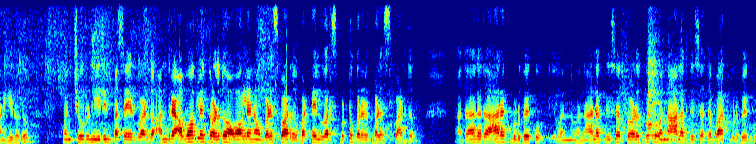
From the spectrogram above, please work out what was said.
ಒಣಗಿರೋದು. ಒಂಚೂರು ನೀರಿನ ಪಸ ಇರಬಾರ್ದು. ಅಂದರೆ ಅವಾಗಲೇ ತೊಳೆದು ಆವಾಗಲೇ ನಾವು ಬಳಸಬಾರ್ದು. ಬಟ್ಟೆಲಿ ಒರೆಸ್ಬಿಟ್ಟು ಬರ, ಬಳಸಬಾರ್ದು. ಅದಾಗದು ಆರಕ್ಕೆ ಬಿಡಬೇಕು. ಒಂದು ನಾಲ್ಕು ದಿವಸ ತೊಳೆದ್ಬಿಟ್ಟು ಒಂದು ನಾಲ್ಕು ದಿವಸ ದಬ್ಬಾಕಿ ಬಿಡಬೇಕು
